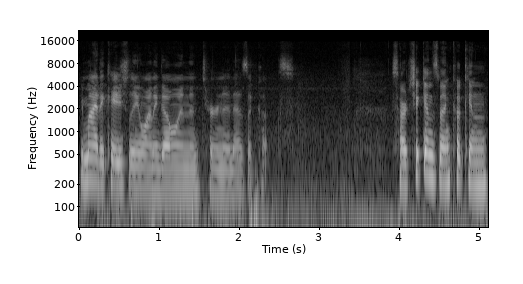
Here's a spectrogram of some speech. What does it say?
You might occasionally want to go in and turn it as it cooks. So our chicken's been cooking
